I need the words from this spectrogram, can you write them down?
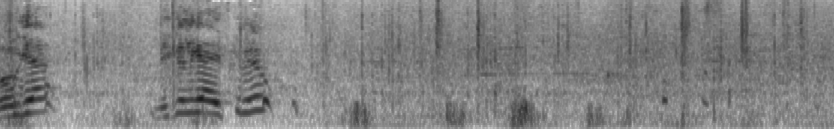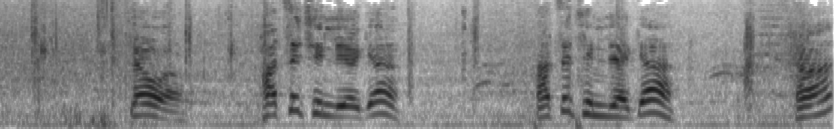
हो गया? निकल गया आइसक्रीम क्या हुआ? हाथ से छीन लिया क्या? हाथ से छीन लिया क्या? हाँ?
